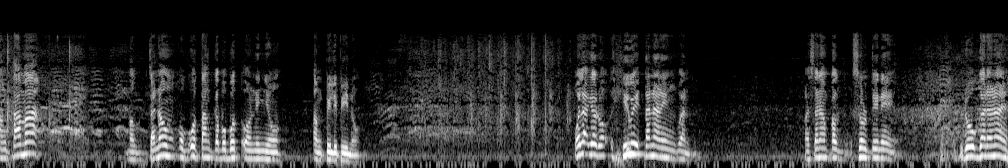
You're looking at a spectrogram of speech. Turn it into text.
Ang tama, magtanong og utang kabubuton ninyo ang Pilipino. Wala yun, oh, hiwi tanan ng kwan. Basta nang pagsulti ni duga na na eh.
